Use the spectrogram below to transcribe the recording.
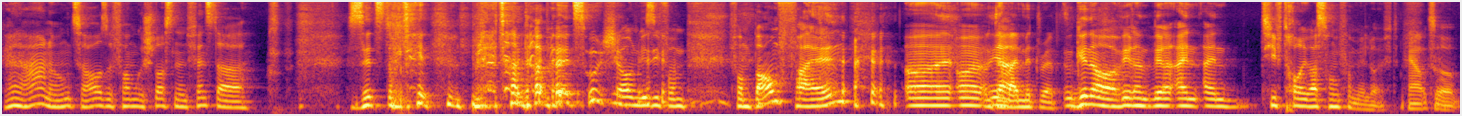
keine Ahnung, zu Hause vorm geschlossenen Fenster sitzt und den Blättern dabei zuschauen, wie sie vom, vom Baum fallen. Äh, äh, Und ja, dabei mitrappt. So. Genau, während, während ein, ein tief trauriger Song von mir läuft. Ja, okay. So,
